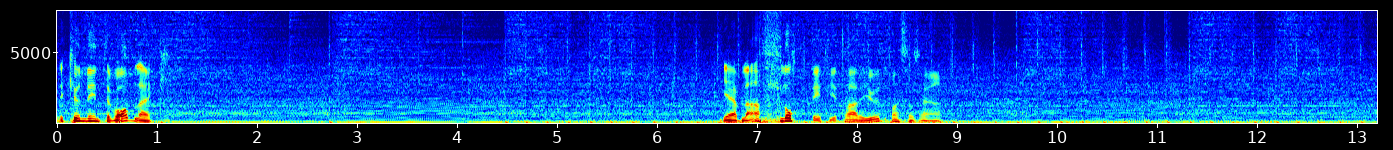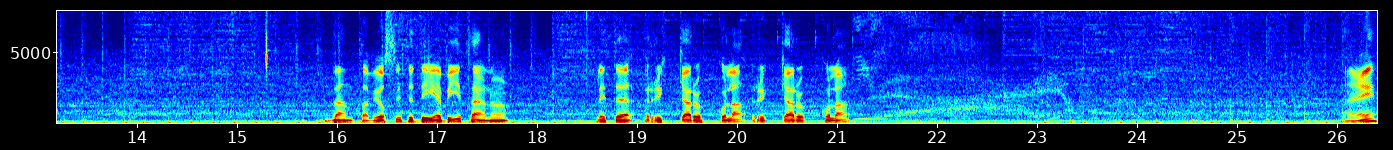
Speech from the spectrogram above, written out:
Det kunde inte vara Black. Jävla flottigt gitarrljud måste jag säga. Väntar vi oss lite D-bit här nu. Lite rycka ruckola, rycka ruckola. Nej.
